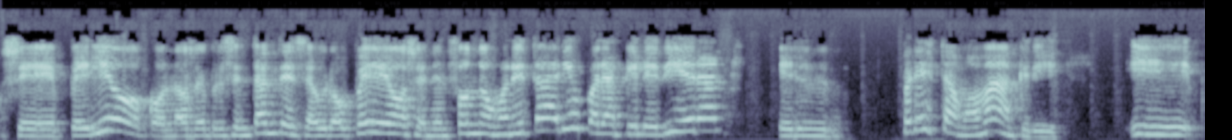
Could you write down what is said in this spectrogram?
se peleó con los representantes europeos en el Fondo Monetario para que le dieran el préstamo a Macri. Y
